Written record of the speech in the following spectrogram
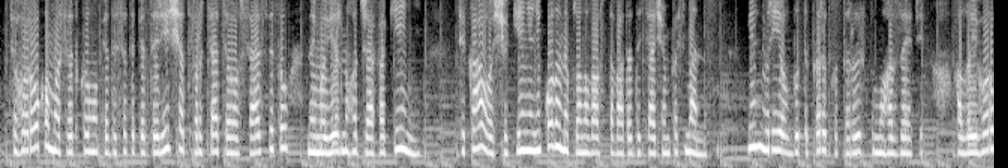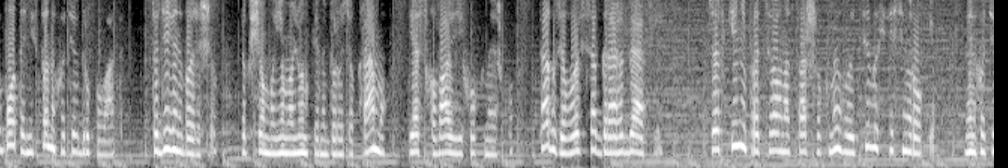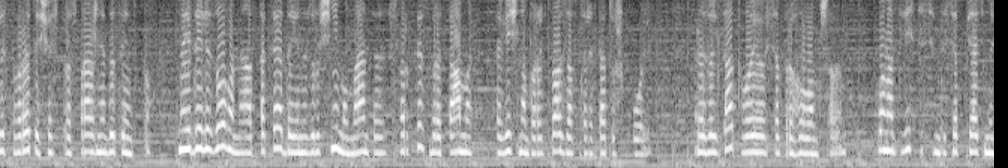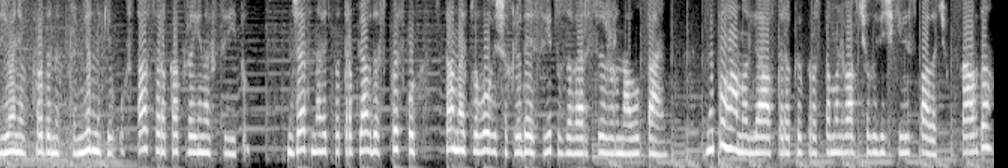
Цього року ми святкуємо 55-річчя творця цього всесвіту, неймовірного Джефа Кінні. Цікаво, що Кінні ніколи не планував ставати дитячим письменником. Він мріяв бути карикатуристом у газеті, але його роботи ніхто не хотів друкувати. Тоді він вирішив: якщо мої малюнки не беруть окремо, я сховаю їх у книжку. Так з'явився Грег Гефлі. Джеф Кінні працював над першою книгою цілих 8 років. Він хотів створити щось про справжнє дитинство, не ідеалізоване, а таке, де є незручні моменти, сварки з братами та вічна боротьба за авторитет у школі. Результат виявився приголомшливим понад 275 мільйонів проданих примірників у 140 країнах світу. Джеф навіть потрапляв до списку 100 найвпливовіших людей світу за версією журналу Time. Непогано для автора, який просто малював чоловічків із паличок, правда?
